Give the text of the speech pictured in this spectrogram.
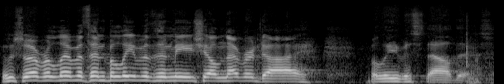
Whosoever liveth and believeth in me shall never die. Believest thou this?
